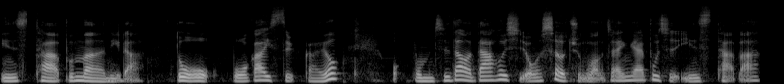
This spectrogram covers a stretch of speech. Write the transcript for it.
는인스타뿐만아니라또뭐가있을까요？ 我们知道大家会使用社群网站，应该不止 Insta 吧？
